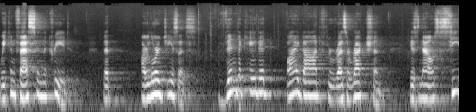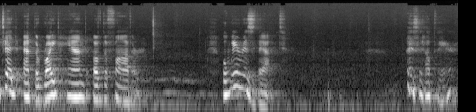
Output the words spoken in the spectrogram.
we confess in the Creed that our Lord Jesus, vindicated by God through resurrection, is now seated at the right hand of the Father. Well, where is that? Is it up there?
